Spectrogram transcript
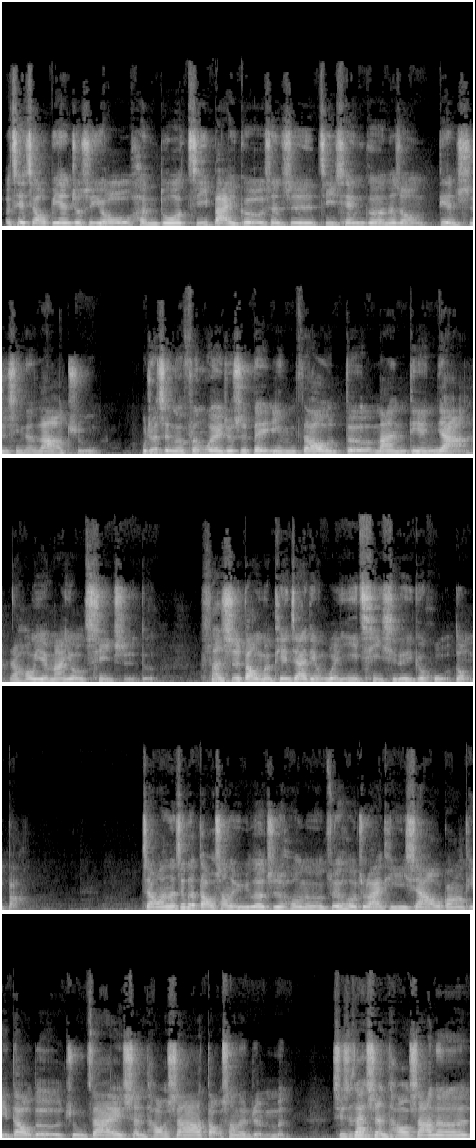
而且脚边就是有很多几百个甚至几千个那种电池型的蜡烛，我觉得整个氛围就是被营造的蛮典雅，然后也蛮有气质的，算是帮我们添加一点文艺气息的一个活动吧。讲完了这个岛上的娱乐之后呢，最后就来提一下我刚刚提到的住在圣淘沙岛上的人们。其实，在圣淘沙呢，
